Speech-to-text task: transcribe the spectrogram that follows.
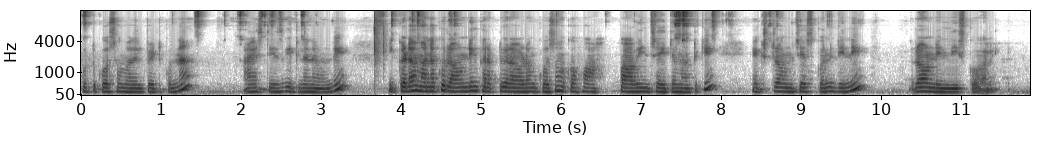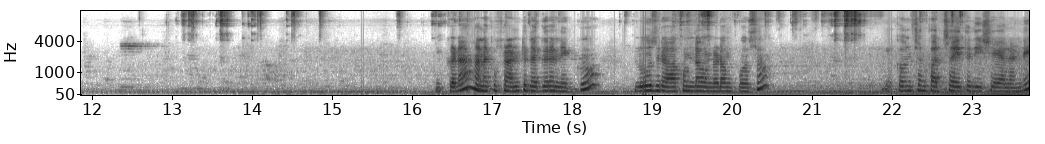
కుట్టు కోసం వదిలిపెట్టుకున్న యాస్టీజ్గా ఇట్లనే ఉంది. ఇక్కడ మనకు రౌండింగ్ కరెక్ట్గా రావడం కోసం ఒక పావించి అయితే మటుకి ఎక్స్ట్రా ఉంచేసుకొని దీన్ని రౌండింగ్ తీసుకోవాలి. ఇక్కడ మనకు ఫ్రంట్ దగ్గర నెక్ లూజ్ రాకుండా ఉండడం కోసం కొంచెం ఖర్చు అయితే తీసేయాలండి.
